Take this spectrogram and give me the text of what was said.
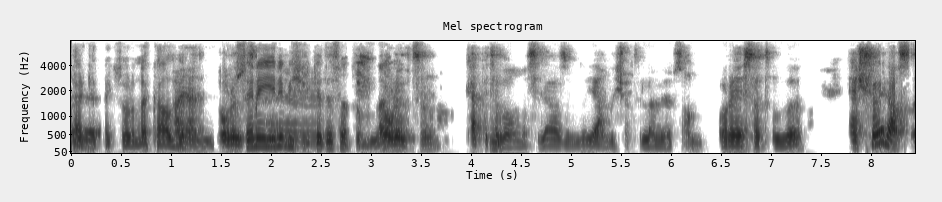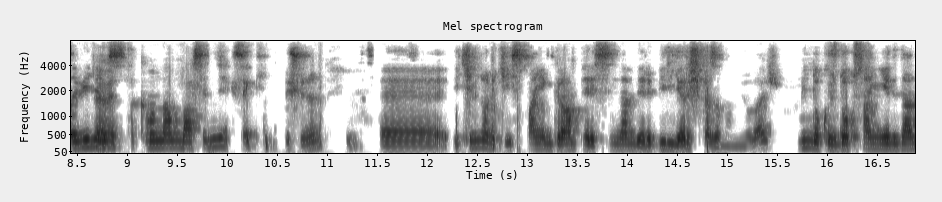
terk etmek zorunda kaldı. Aynen, bu sene yeni bir şirkete satıldılar. Doğrultun Capital olması lazımdı. Yanlış hatırlamıyorsam. Oraya satıldı. Yani şöyle aslında Williams evet. takımından bahsedeceksek düşünün e, 2012 İspanya Grand Prix'sinden beri bir yarış kazanamıyorlar. 1997'den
